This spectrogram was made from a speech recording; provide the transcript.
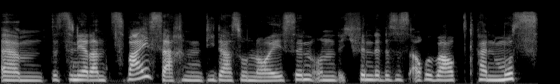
ähm, das sind ja dann zwei Sachen, die da so neu sind. Und ich finde, das ist auch überhaupt kein Muss,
